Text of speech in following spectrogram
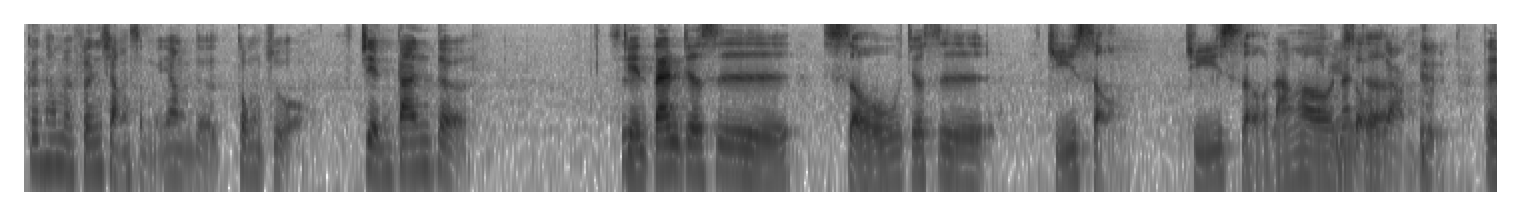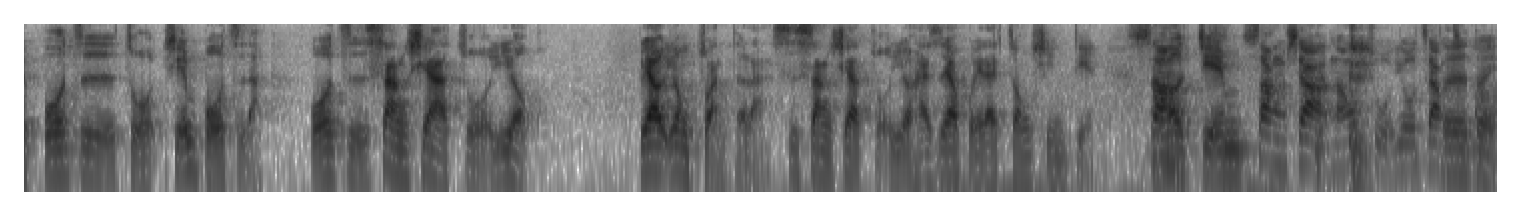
跟他们分享什么样的动作？简单的，是简单就是手就是举手，举手，然后那个。对脖子左先脖子啊，脖子上下左右，不要用转的啦，是上下左右，还是要回来中心点，然后肩上下，然后左右这样子吗？对对对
